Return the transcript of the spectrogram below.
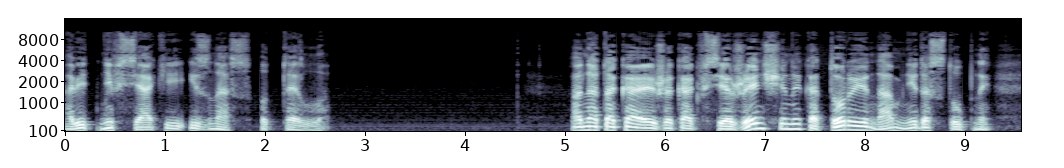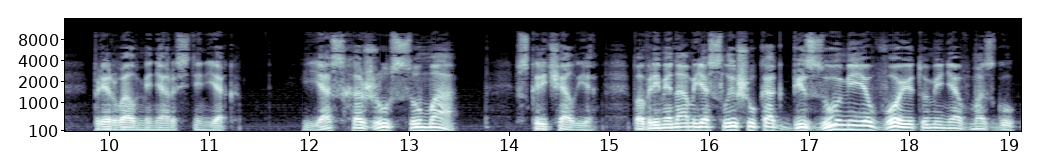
а ведь не всякий из нас Отелло. Она такая же, как все женщины, которые нам недоступны, — прервал меня Растиньяк. «Я схожу с ума!» — вскричал я. «По временам я слышу, как безумие воет у меня в мозгу.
